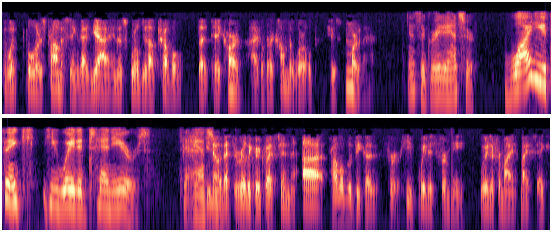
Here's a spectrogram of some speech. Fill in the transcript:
what the Lord is promising that, yeah, in this world you'll have trouble, but take heart, I've overcome the world is mm. part of that. That's a great answer. Why do you think he waited 10 years to answer? You know, that's a really good question. Uh, probably because for, he waited for me, waited for my, my sake.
